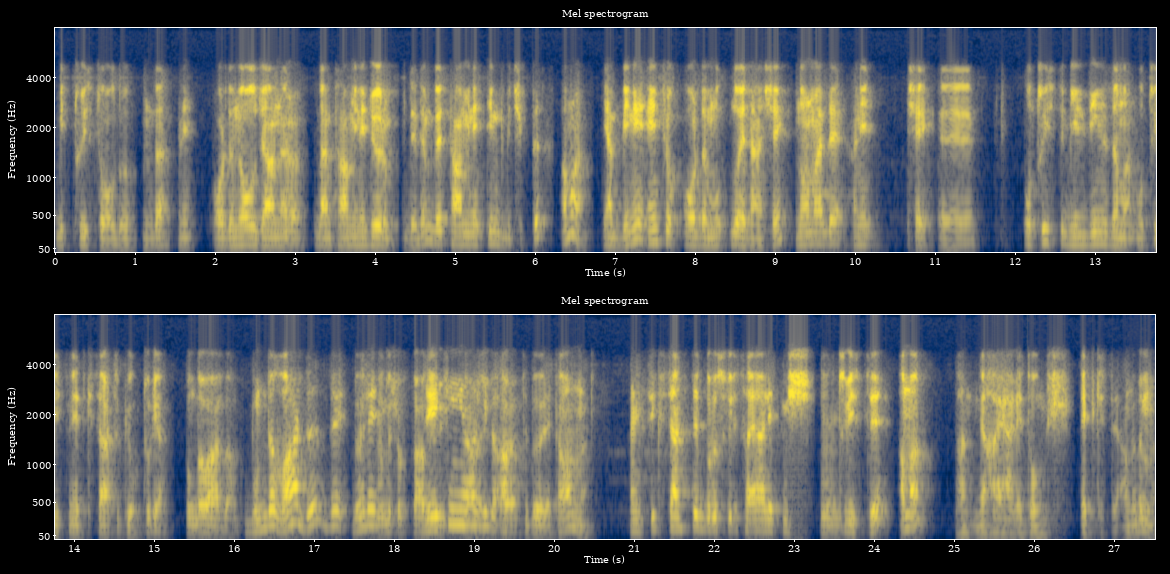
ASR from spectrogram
bir twist olduğunda hani orada ne olacağını Evet. ben tahmin ediyorum dedim ve tahmin ettiğim gibi çıktı. Ama yani beni en çok orada mutlu eden şey normalde hani şey e, o twist'i bildiğin zaman o twist'in etkisi artık yoktur ya. Bunda vardı ama. Bunda vardı ve böyle Hem de çok daha zeytinyağı gibi evet. aktı böyle tamam mı? Hani Six Sense'de Bruce Willis hayal etmiş Hı. twist'i ama lan ne hayalet olmuş etkisi anladın mı?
